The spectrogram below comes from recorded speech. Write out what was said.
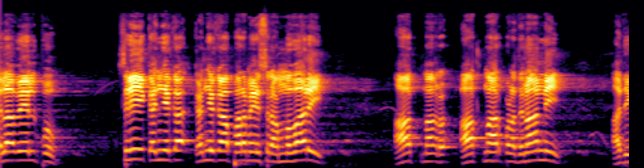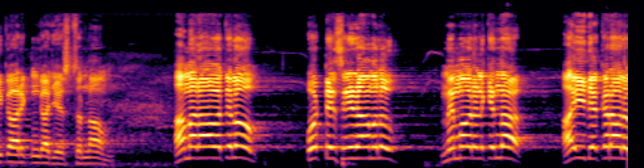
ఇలవేల్పు శ్రీ కన్యక కన్యకా పరమేశ్వర అమ్మవారి ఆత్మ ఆత్మార్పణ దినాన్ని అధికారికంగా చేస్తున్నాం. అమరావతిలో పొట్టి శ్రీరాములు మెమోరియల్ కింద ఐదు ఎకరాలు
